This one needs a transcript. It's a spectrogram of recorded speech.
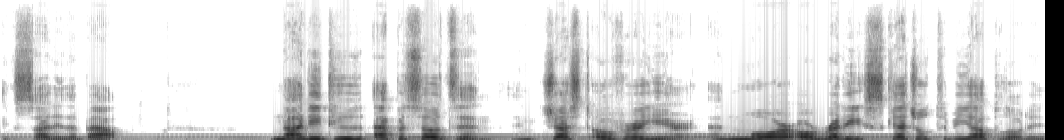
excited about. 92 episodes in in just over a year and more already scheduled to be uploaded.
